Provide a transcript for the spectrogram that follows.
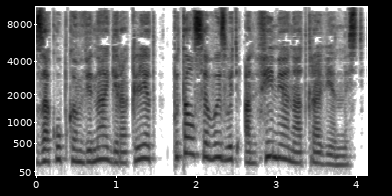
Закупком вина Гераклет пытался вызвать Анфимия на откровенность.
